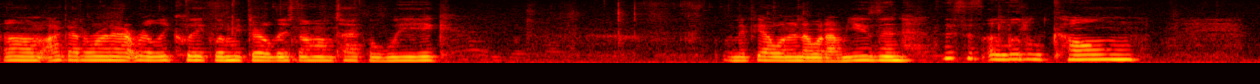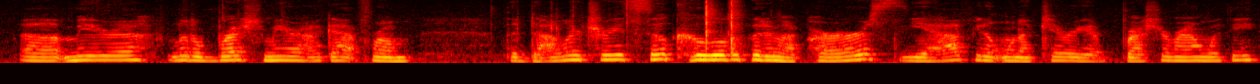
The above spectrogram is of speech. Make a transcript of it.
um, I gotta run out really quick. Let me throw this on type of wig. And if y'all want to know what I'm using, this is a little comb uh, mirror, little brush mirror I got from the Dollar Tree. It's so cool to put in my purse. Yeah, if you don't want to carry a brush around with you,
